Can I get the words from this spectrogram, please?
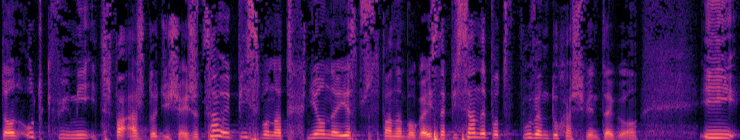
to on utkwił mi i trwa aż do dzisiaj, że całe Pismo natchnione jest przez Pana Boga, jest napisane pod wpływem Ducha Świętego i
